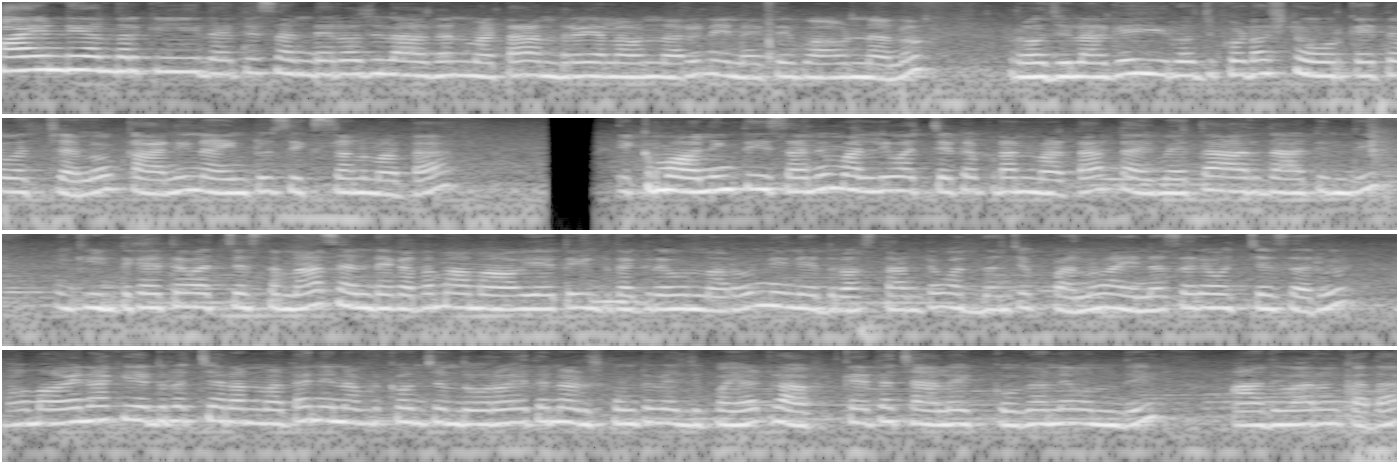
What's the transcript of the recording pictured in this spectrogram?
హాయ్ అండి అందరికీ. ఇదైతే సండే రోజు లాగనమాట. అందరూ ఎలా ఉన్నారు? నేనైతే బాగున్నాను. రోజులాగే ఈరోజు కూడా స్టోర్కి అయితే వచ్చాను. కానీ నైన్ టు సిక్స్ అనమాట. ఇక మార్నింగ్ తీసాను. మళ్ళీ వచ్చేటప్పుడు అనమాట టైం అయితే ఆరు దాటింది. ఇంక ఇంటికైతే వచ్చేస్తున్నా. సండే కదా మా మావి అయితే ఇంటి దగ్గరే ఉన్నారు. నేను ఎదురొస్తా అంటే వద్దని చెప్పాను. అయినా సరే వచ్చేసారు మా మావి నాకు ఎదురొచ్చారనమాట. నేను అప్పుడు కొంచెం దూరం అయితే నడుచుకుంటూ వెళ్ళిపోయా. ట్రాఫిక్ అయితే చాలా ఎక్కువగానే ఉంది. ఆదివారం కదా.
